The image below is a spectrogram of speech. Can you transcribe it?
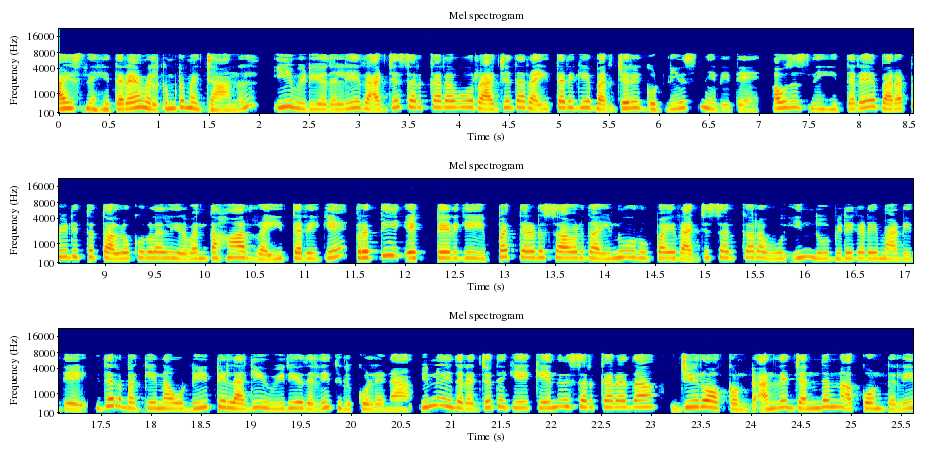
हाई स्नेहितर वेलकम टू मई चानल ಈ ವಿಡಿಯೋದಲ್ಲಿ ರಾಜ್ಯ ಸರ್ಕಾರವು ರಾಜ್ಯದ ರೈತರಿಗೆ ಭರ್ಜರಿ ಗುಡ್ ನ್ಯೂಸ್ ನೀಡಿದೆ. ಹೌದು ಸ್ನೇಹಿತರೆ, ಬರಪೀಡಿತ ತಾಲೂಕುಗಳಲ್ಲಿ ಇರುವಂತಹ ರೈತರಿಗೆ ಪ್ರತಿ ಹೆಕ್ಟೇರ್ಗೆ ಇಪ್ಪತ್ತೆರಡು ಸಾವಿರದ ಐನೂರು ರೂಪಾಯಿ ರಾಜ್ಯ ಸರ್ಕಾರವು ಇಂದು ಬಿಡುಗಡೆ ಮಾಡಿದೆ. ಇದರ ಬಗ್ಗೆ ನಾವು ಡೀಟೇಲ್ ಆಗಿ ವಿಡಿಯೋದಲ್ಲಿ ತಿಳ್ಕೊಳ್ಳೋಣ. ಇನ್ನು ಇದರ ಜೊತೆಗೆ ಕೇಂದ್ರ ಸರ್ಕಾರದ ಜೀರೋ ಅಕೌಂಟ್ ಅಂದ್ರೆ ಜನ್ಧನ್ ಅಕೌಂಟ್ ಅಲ್ಲಿ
